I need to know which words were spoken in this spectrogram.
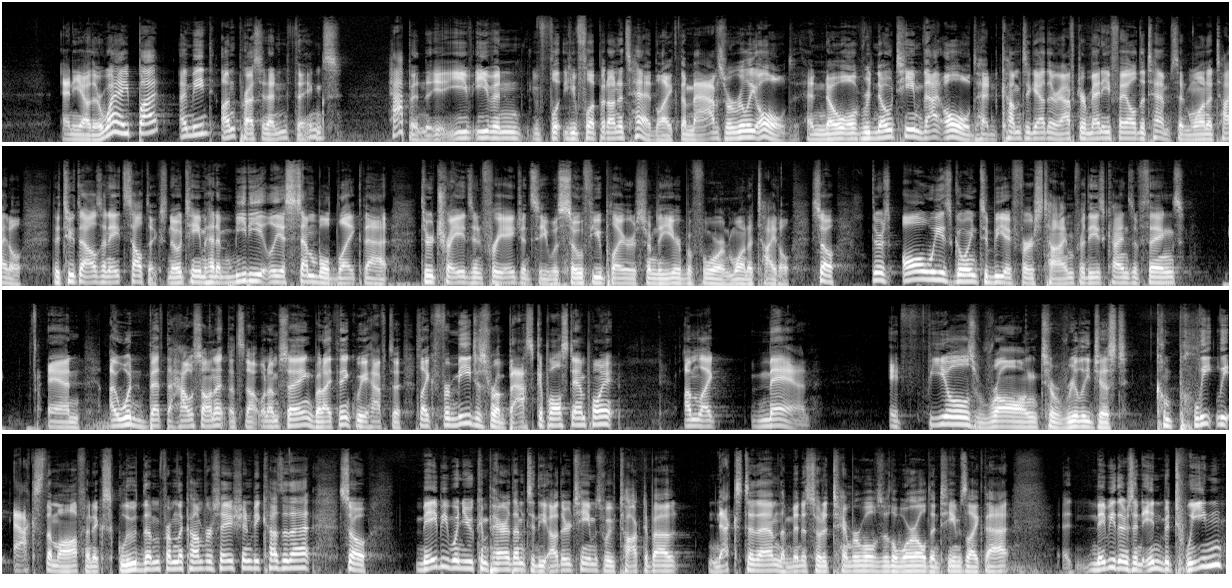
any other way but I mean unprecedented things happen. Even you flip it on its head. Like the Mavs were really old, and no no team that old had come together after many failed attempts and won a title. The 2008 Celtics, no team had immediately assembled like that through trades and free agency with so few players from the year before and won a title. So there's always going to be a first time for these kinds of things. And I wouldn't bet the house on it. That's not what I'm saying. But I think we have to, like, for me, just from a basketball standpoint, I'm like, man, it feels wrong to really just completely axe them off and exclude them from the conversation because of that. So maybe when you compare them to the other teams we've talked about next to them, the Minnesota Timberwolves of the world and teams like that, maybe there's an in between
